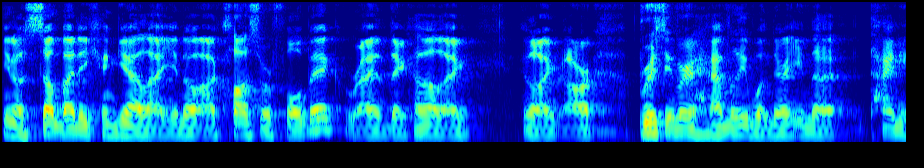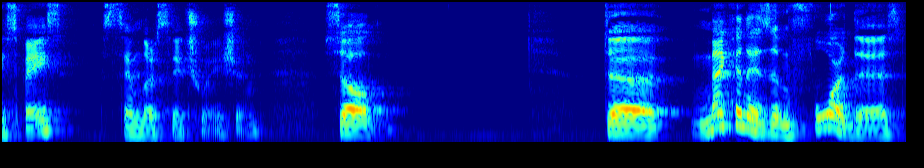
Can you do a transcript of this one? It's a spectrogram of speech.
you know somebody can get like you know a claustrophobic, right? They kind of like you know like are breathing very heavily when they're in a tiny space. Similar situation. So the mechanism for this,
